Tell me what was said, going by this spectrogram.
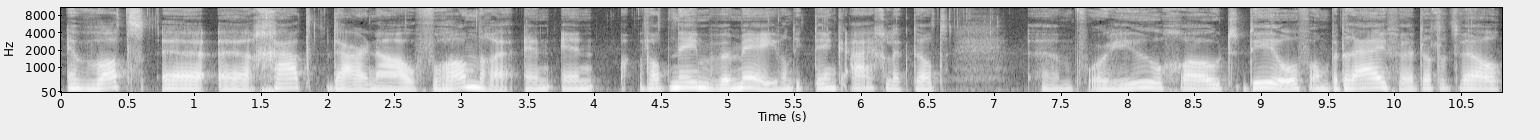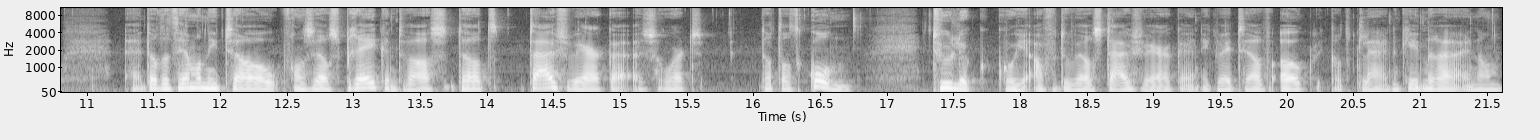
En wat uh, uh, gaat daar nou veranderen? En, en wat nemen we mee? Want ik denk eigenlijk dat um, voor een heel groot deel van bedrijven dat het wel uh, dat het helemaal niet zo vanzelfsprekend was dat thuiswerken een soort dat dat kon. Tuurlijk kon je af en toe wel eens thuiswerken. En ik weet zelf ook, ik had kleine kinderen en dan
